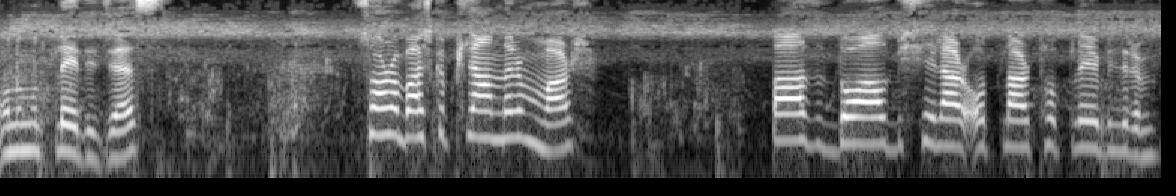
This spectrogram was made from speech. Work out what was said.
Onu mutlu edeceğiz. Sonra başka planlarım var. Bazı doğal bir şeyler, otlar toplayabilirim.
